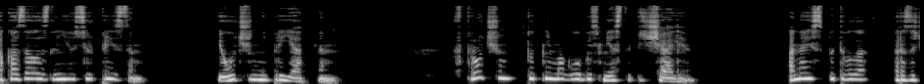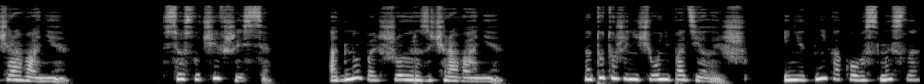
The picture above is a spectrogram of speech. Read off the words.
оказалась для нее сюрпризом и очень неприятным. Впрочем, тут не могло быть места печали. Она испытывала разочарование. Все случившееся — одно большое разочарование. Но тут уже ничего не поделаешь, и нет никакого смысла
